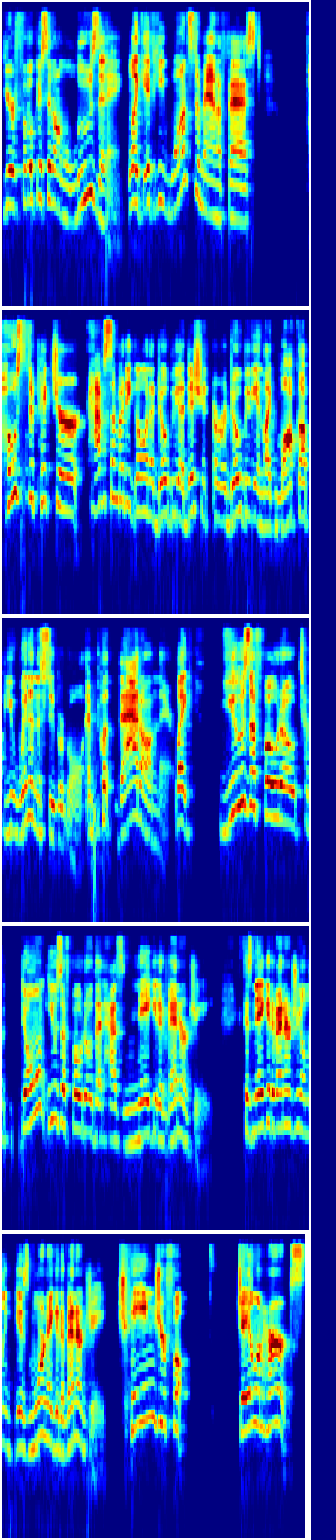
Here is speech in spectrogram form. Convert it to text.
You're focusing on losing. Like, if he wants to manifest, post a picture, have somebody go in Adobe Audition or Adobe and like mock up you winning the Super Bowl and put that on there. Like use a photo to don't use a photo that has negative energy because negative energy only gives more negative energy. Change your phone. Jalen Hurts.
